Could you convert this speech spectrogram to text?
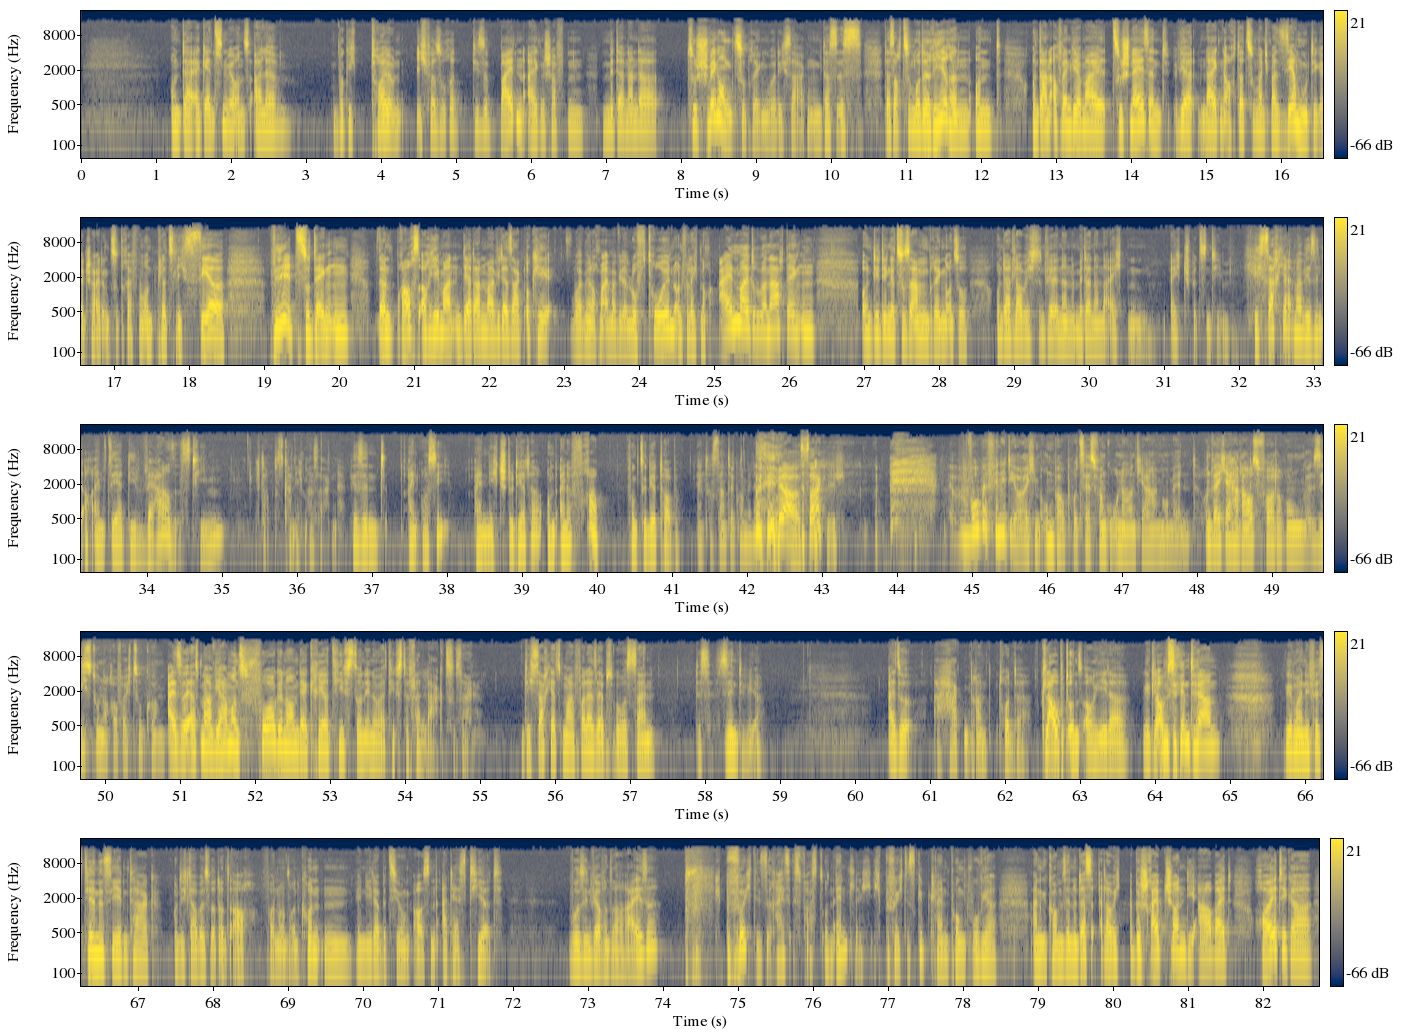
Und da ergänzen wir uns alle wirklich toll. Und ich versuche, diese beiden Eigenschaften miteinander zur Schwingung zu bringen, würde ich sagen. Das ist, das auch zu moderieren und, und dann auch, wenn wir mal zu schnell sind, wir neigen auch dazu, manchmal sehr mutige Entscheidungen zu treffen und plötzlich sehr wild zu denken, dann braucht es auch jemanden, der dann mal wieder sagt, okay, wollen wir noch mal einmal wieder Luft holen und vielleicht noch einmal drüber nachdenken und die Dinge zusammenbringen und so. Und da, glaube ich, sind wir in, miteinander echt ein echt Spitzenteam. Ich sage ja immer, wir sind auch ein sehr diverses Team. Ich glaube, das kann ich mal sagen. Wir sind ein Ossi, ein Nichtstudierter und eine Frau. Funktioniert top. Interessante Kombination. ja, sag ich. Wo befindet ihr euch im Umbauprozess von Gruner und Ja im Moment? Und welche Herausforderungen siehst du noch auf euch zukommen? Also erstmal, wir haben uns vorgenommen, der kreativste und innovativste Verlag zu sein. Und ich sage jetzt mal voller Selbstbewusstsein, das sind wir. Also Haken dran, drunter. Glaubt uns auch jeder. Wir glauben es intern. Wir manifestieren es jeden Tag und ich glaube, es wird uns auch von unseren Kunden in jeder Beziehung außen attestiert. Wo sind wir auf unserer Reise? ich befürchte, diese Reise ist fast unendlich. Ich befürchte, es gibt keinen Punkt, wo wir angekommen sind. Und das, glaube ich, beschreibt schon die Arbeit heutiger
